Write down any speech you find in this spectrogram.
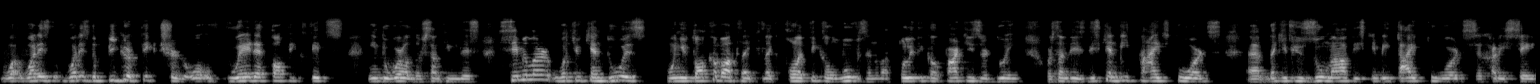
what, what is what is the bigger picture of where that topic fits in the world or something this? Similar what you can do is when you talk about like like political moves and what political parties are doing or something this can be tied towards uh, like if you zoom out this can be tied towards uh, how do you say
